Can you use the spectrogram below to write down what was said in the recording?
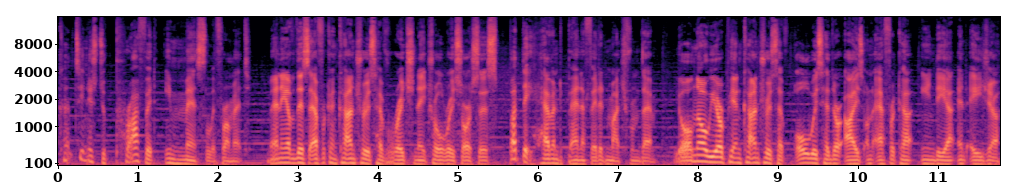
continues to profit immensely from it. Many of these African countries have rich natural resources, but they haven't benefited much from them. You all know European countries have always had their eyes on Africa, India and Asia,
